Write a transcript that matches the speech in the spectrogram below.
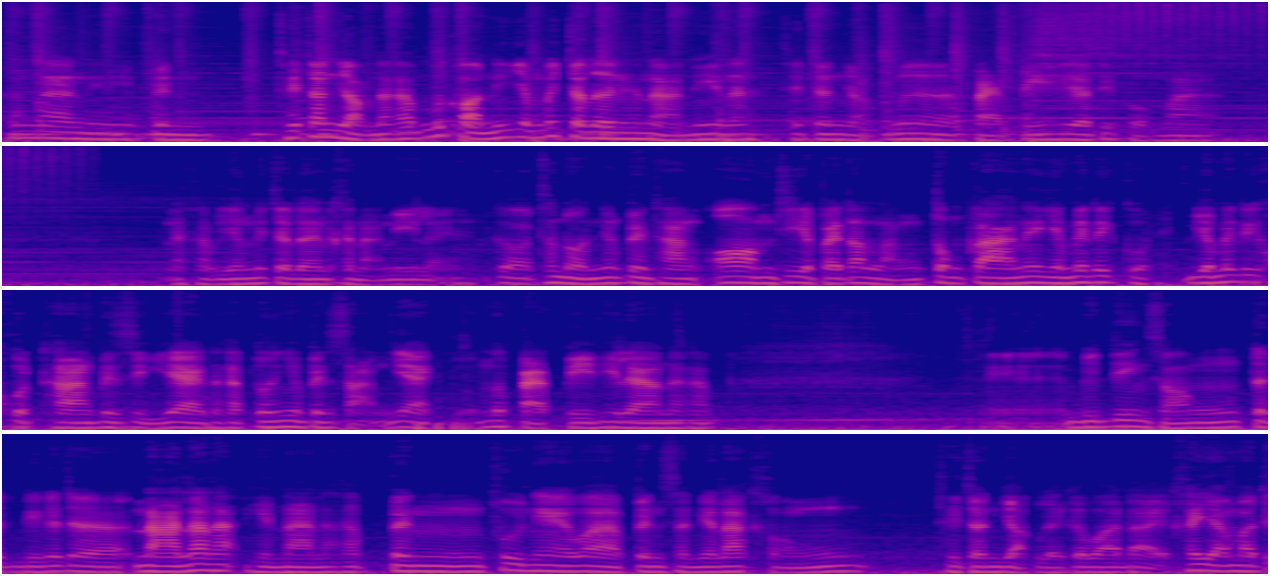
ข้างหน้านี้เป็นเทจันหยอกนะครับ เมื่อก่อนนี้ยังไม่เจริญขนาดนี้นะเทจันหยอกเมื่อ 8 ปีที่แล้วที่ผมมานะครับ ยังไม่เจริญขนาดนี้เลย ก็ถนนยังเป็นทางอ้อมที่จะไปด้านหลังตรงกลางเนี่ยยังไม่ได้กดยังไม่ได้ขดทางเป็นสี่แยกนะครับ ตัวนี้ยังเป็นสามแยกเมื่อ 8 ปีที่แล้วนะครับบิดดิ้งสองตึกนี้ก็จะนานแล้วนะเห็นนานนะครับ เป็นพูดง่ายว่าเป็นสัญลักษณ์ของ เทจันหยอกเลยก็ว่าได้ ใครอยากมาเท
